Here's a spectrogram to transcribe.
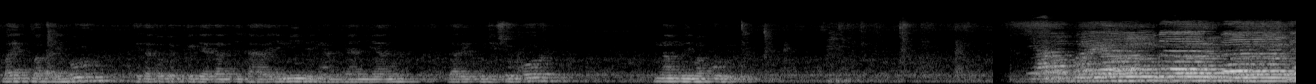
Baik Bapak Ibu, kita tutup kegiatan kita hari ini dengan nyanyian dari puji syukur 650. Siapa yang berpegang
